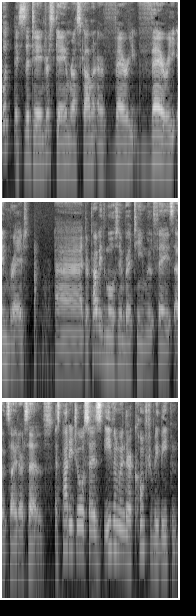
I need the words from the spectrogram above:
but this is a dangerous game. Roscommon are very, very inbred. Uh, they're probably the most inbred team we'll face outside ourselves. As Paddy Joe says, even when they're comfortably beaten,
